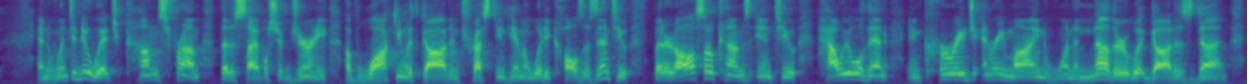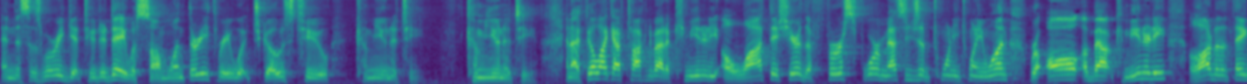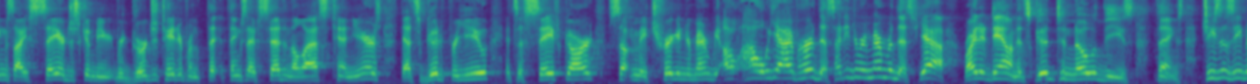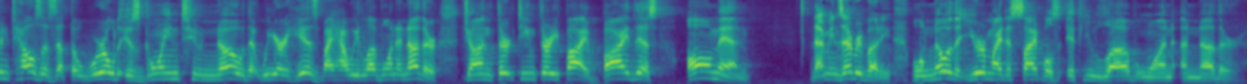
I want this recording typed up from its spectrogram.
and when to do which comes from the discipleship journey of walking with God and trusting Him and what He calls us into. But it also comes into how we will then encourage and remind one another what God has done. And this is where we get to today with Psalm 133, which goes to community community. And I feel like I've talked about a community a lot this year. The first four messages of 2021 were all about community. A lot of the things I say are just going to be regurgitated from th- things I've said in the last 10 years. That's good for you. It's a safeguard. Something may trigger in your memory. Oh, oh, yeah, I've heard this. I need to remember this. Yeah, write it down. It's good to know these things. Jesus even tells us that the world is going to know that we are His by how we love one another. John 13, 35. By this, all men, that means everybody, will know that you're my disciples if you love one another.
